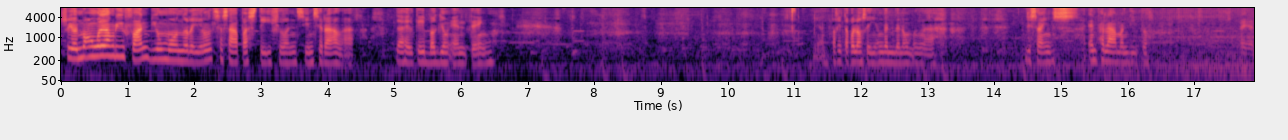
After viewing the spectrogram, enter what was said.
So yun, mukhang walang refund yung monorail sa Sapa Station since sira nga dahil kay Bagyong Enteng. Pakita ko lang sa inyo ang ganda ng mga designs and halaman dito. Ayan.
